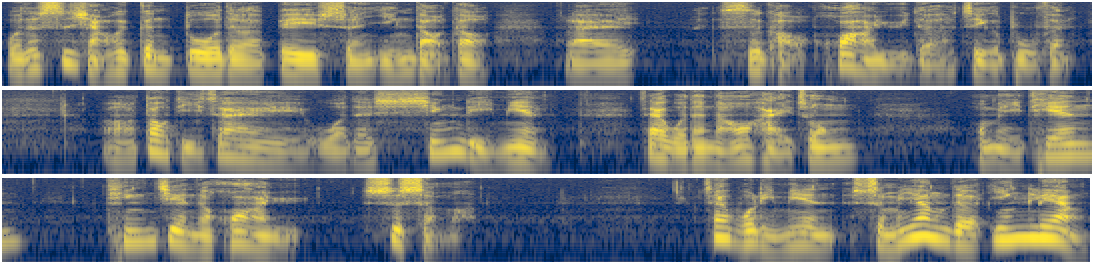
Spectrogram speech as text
我的思想会更多的被神引导到来思考话语的这个部分啊，到底在我的心里面，在我的脑海中，我每天听见的话语是什么？在我里面，什么样的音量？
